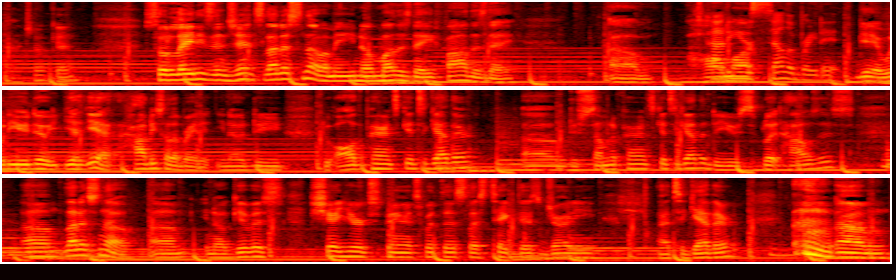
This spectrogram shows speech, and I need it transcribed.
Gotcha. Okay. So, ladies and gents, let us know. I mean, you know, Mother's Day, Father's Day, um, How do you celebrate it? Yeah. What do you do? Yeah. Yeah. How do you celebrate it? You know, do you do all the parents get together? Um, do some of the parents get together? Do you split houses? Um, let us know. Um, you know, give us share your experience with us. Let's take this journey uh, together. um,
